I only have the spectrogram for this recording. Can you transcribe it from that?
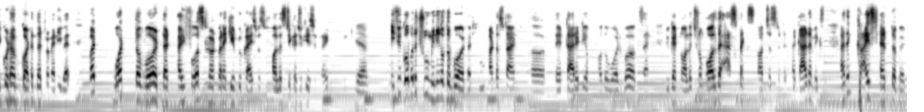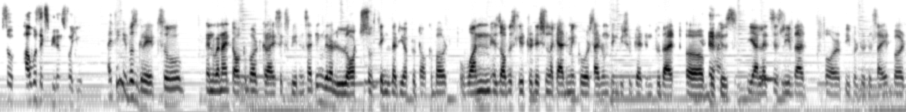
we could have gotten that from anywhere. But what the word that i first learned when i came to christ was holistic education, right? Yeah. If you go by the true meaning of the word, that you understand uh, the entirety of how the world works and you get knowledge from all the aspects, not just academics, I think Christ helped a bit. So, how was the experience for you? I think it was great. So, and when I talk about Christ experience, I think there are lots of things that you have to talk about. One is obviously traditional academic course. I don't think we should get into that uh, because, yeah, let's just leave that for people to decide. But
